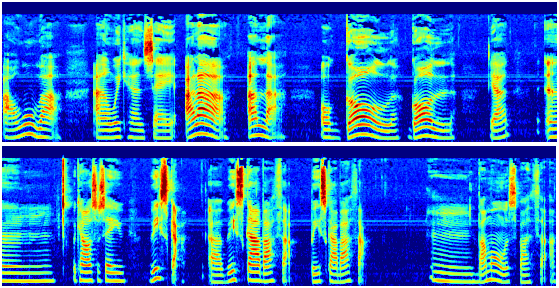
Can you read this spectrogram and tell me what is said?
auva. And we can say ala, ala, or gol, gol. Yeah. And we can also say visca, uh, visca Barça, visca Barça. Mm, vamos Barça,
